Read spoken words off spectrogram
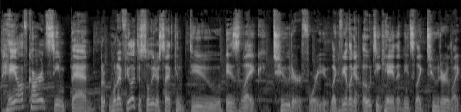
payoff cards seem bad, but what I feel like the Soul Eater Scythe can do is like tutor for you. Like if you have like an OTK that needs to like tutor like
